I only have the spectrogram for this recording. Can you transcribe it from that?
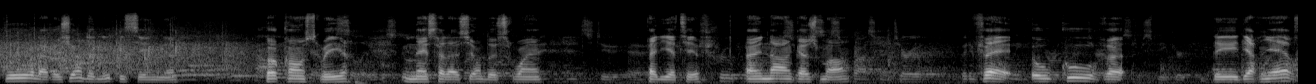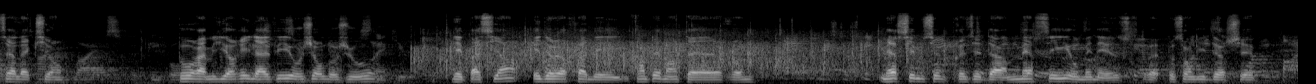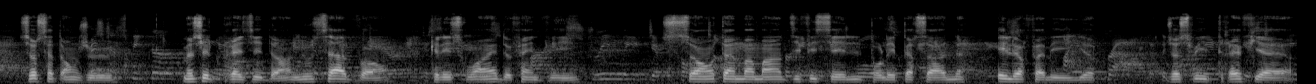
pour la région de Nipissing pour construire une installation de soins palliatifs, un engagement fait au cours des dernières élections pour améliorer la vie au jour le jour des patients et de leurs familles complémentaires. Merci, Monsieur le Président. Merci au ministre pour son leadership sur cet enjeu. Monsieur le Président, nous savons que les soins de fin de vie sont un moment difficile pour les personnes et leurs familles. Je suis très fier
